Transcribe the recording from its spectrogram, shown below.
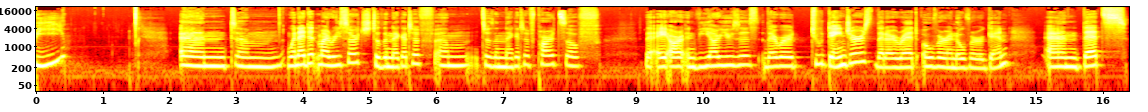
be. And um, when I did my research to the negative um, to the negative parts of the AR and VR uses, there were two dangers that I read over and over again, and that's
